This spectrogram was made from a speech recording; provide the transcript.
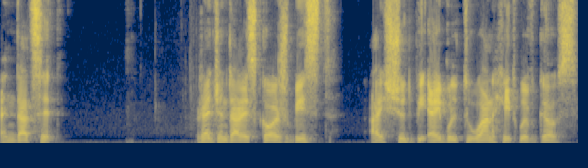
And that's it. Legendary Scorch Beast, I should be able to one hit with Gauss.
